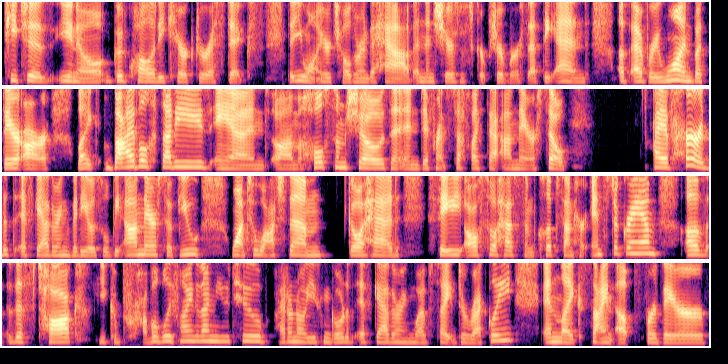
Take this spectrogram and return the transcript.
teaches, you know, good quality characteristics that you want your children to have and then shares a scripture verse at the end of every one. But there are like Bible studies and um, wholesome shows and, and different stuff like that on there. So, I have heard that the If Gathering videos will be on there. So if you want to watch them, go ahead. Sadie also has some clips on her Instagram of this talk. You could probably find it on YouTube. I don't know. You can go to the If Gathering website directly and like sign up for their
